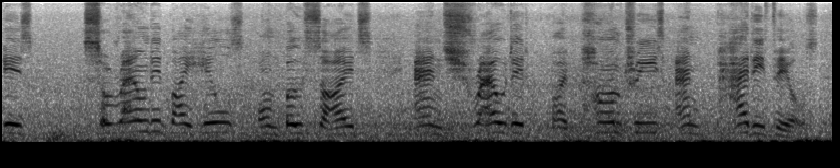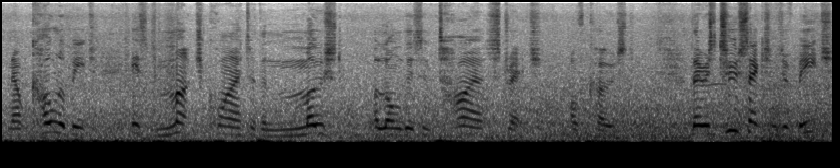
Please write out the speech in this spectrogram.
is surrounded by hills on both sides and shrouded by palm trees and paddy fields. Now Kola Beach is much quieter than most along this entire stretch of coast. There is two sections of beach.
